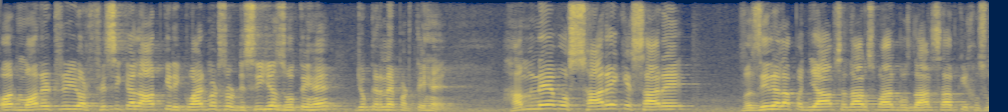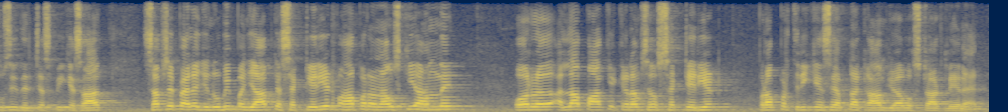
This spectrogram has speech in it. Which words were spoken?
और मॉनेटरी और फ़िज़िकल आपकी रिक्वायरमेंट्स और डिसीजंस होते हैं, जो करने पड़ते हैं। हमने वो सारे के सारे वज़ी अला पंजाब सरदार उस्मान बुजदार साहब की खसूस दिलचस्पी के साथ, सबसे पहले जनूबी पंजाब का सेक्रेरिएट वहाँ पर अनाउंस किया हमने, और अल्लाह पाक के करम से उस सेक्रेरिएट प्रॉपर तरीके से अपना काम जो है वो स्टार्ट ले रहा है।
